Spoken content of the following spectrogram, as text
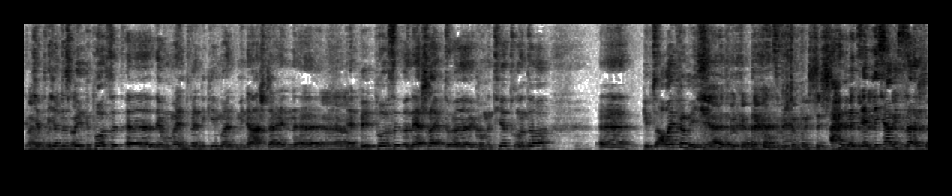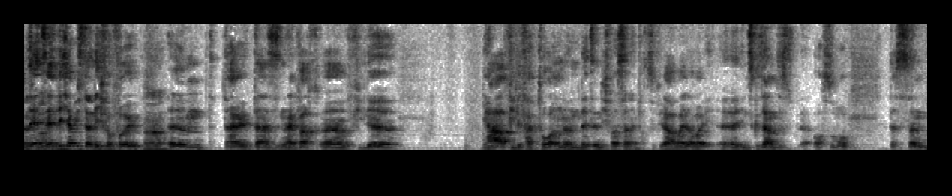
ich habe hab das Bild gepostet, äh, der Moment, wenn Nicki Minaj dein, äh, ja. dein Bild postet und er schreibt, äh, kommentiert drunter, äh, gibt's Arbeit für mich? Ja, da kannst du bestimmt richtig. letztendlich habe ich es dann, letztendlich hab dann nicht verfolgt. Ähm, da, da sind einfach äh, viele, ja, viele Faktoren und letztendlich war es dann einfach zu viel Arbeit. Aber insgesamt ist auch so, dass es dann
